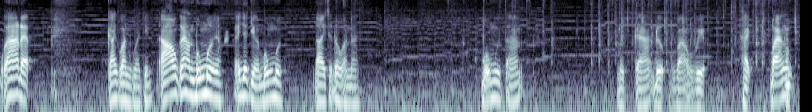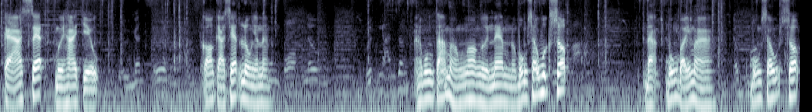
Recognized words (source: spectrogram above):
Quá đẹp. Cái của anh quá chín à, cái anh 40 à. cái giá trị anh 40 đây sẽ đồ anh đây. 48 mực cá được vào việc hạch bán cả set 12 triệu. Có cả set luôn nha anh em. À, 48 mà không ngon người nam nó 46 workshop. Đạt 47 mà. 46 shop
